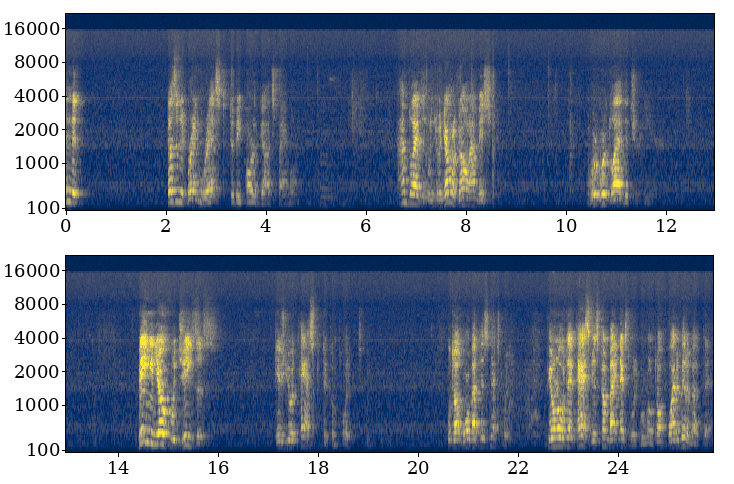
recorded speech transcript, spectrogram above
Isn't it? Doesn't it bring rest to be part of God's family? I'm glad that when, when y'all are gone, I miss you. We're, we're glad that you're here. Being in yoke with Jesus gives you a task to complete. We'll talk more about this next week. If you don't know what that task is, come back next week. We're going to talk quite a bit about that.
